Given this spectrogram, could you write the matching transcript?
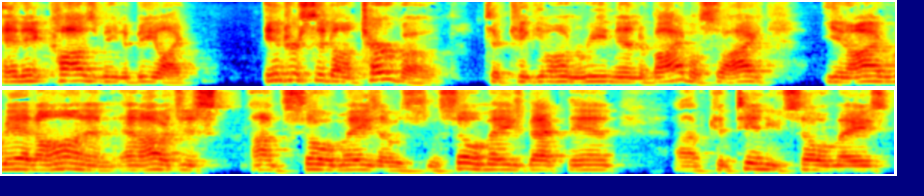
and it caused me to be like interested on turbo to keep on reading in the Bible. So I, you know, I read on and, and I was just I'm so amazed. I was so amazed back then. I've continued so amazed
